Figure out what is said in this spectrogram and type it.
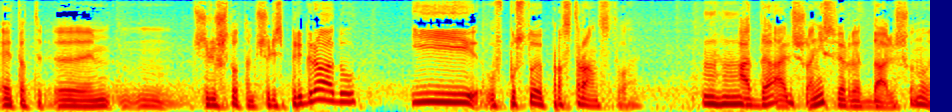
этот, э, через что там, через преграду и в пустое пространство. А дальше, они сверлят дальше, ну,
